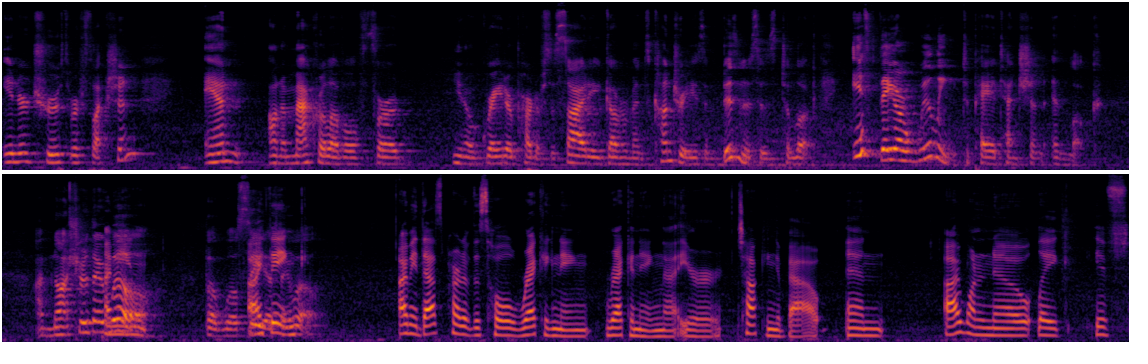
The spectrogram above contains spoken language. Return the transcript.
inner truth reflection and on a macro level for you know greater part of society governments countries and businesses to look if they are willing to pay attention and look i'm not sure they I will mean, but we'll see I if they will I mean, that's part of this whole reckoning reckoning that you're talking about. And I want to know like if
